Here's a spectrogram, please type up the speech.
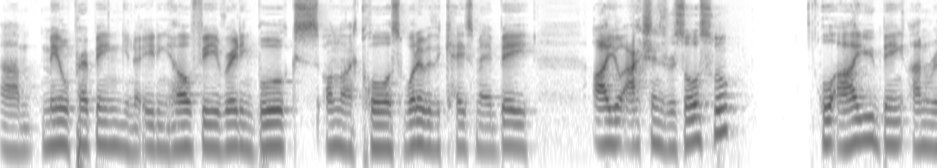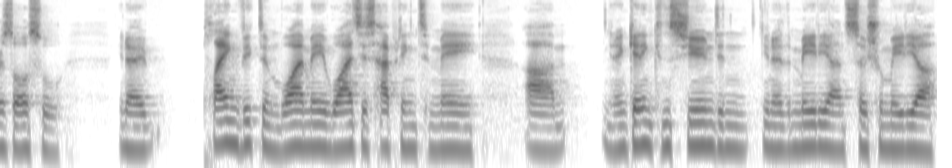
um, meal prepping, you know, eating healthy, reading books, online course, whatever the case may be. Are your actions resourceful or are you being unresourceful? You know, playing victim, why me? Why is this happening to me? Um, you know, getting consumed in, you know, the media and social media.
